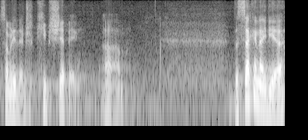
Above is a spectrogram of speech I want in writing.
somebody that just keeps shipping. Um, the second idea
